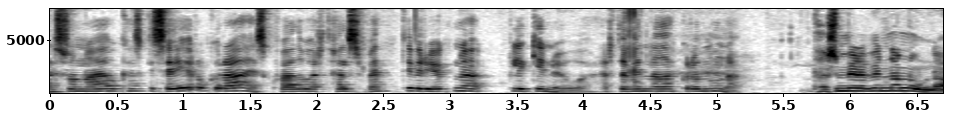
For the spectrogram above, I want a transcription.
En svona ef þú kannski segir okkur aðeins hvað þú ert helst spennt yfir í augnablikinu og ert að vinna það akkurat núna? Það sem ég er að vinna núna,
